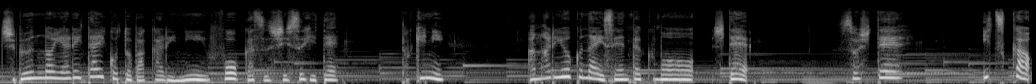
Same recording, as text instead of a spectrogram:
自分のやりたいことばかりにフォーカスしすぎて、時にあまり良くない選択もして、そしていつか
